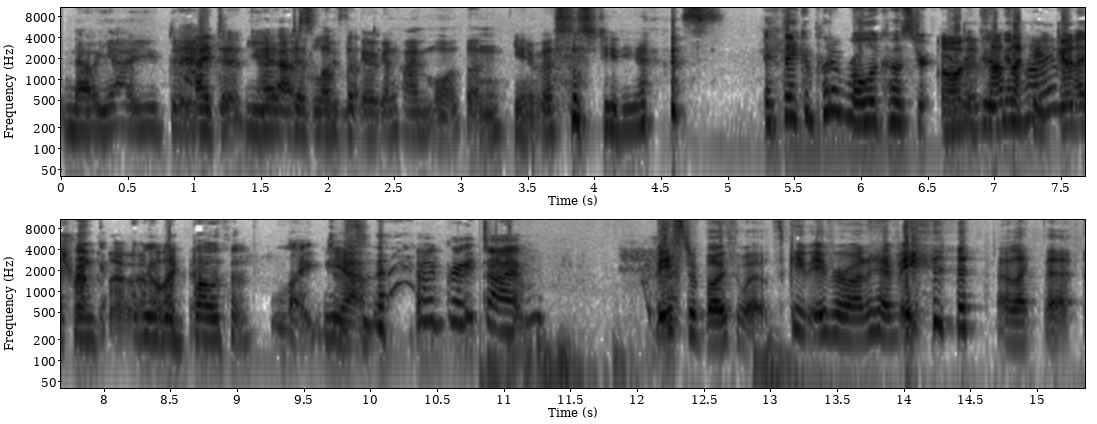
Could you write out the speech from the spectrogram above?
No, yeah, you did. I did. You I did love the Guggenheim more than Universal Studios. If they could put a roller coaster oh, in the Guggenheim, like I trip, think though. we I would like both have like just yeah. have a great time. Best of both worlds. Keep everyone happy. I like that.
